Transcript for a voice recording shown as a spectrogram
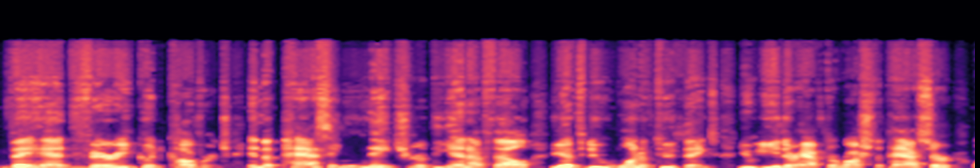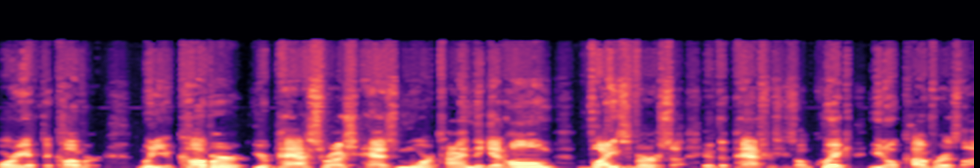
they had very good coverage. In the passing nature of the NFL, you have to do one of two things. You either have to rush the passer or you have to cover. When you cover, your pass rush has more time to get home, vice versa. If the pass rush gets home quick, you don't cover as long.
